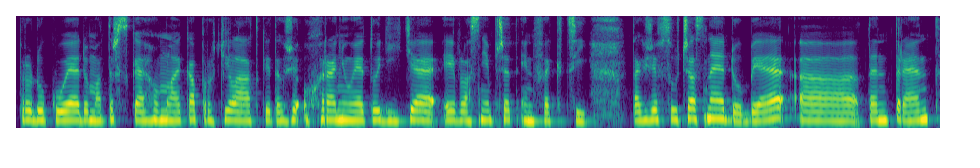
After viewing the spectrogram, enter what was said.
produkuje do mateřského mléka protilátky, takže ochraňuje to dítě i vlastně před infekcí. Takže v současné době uh, ten trend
